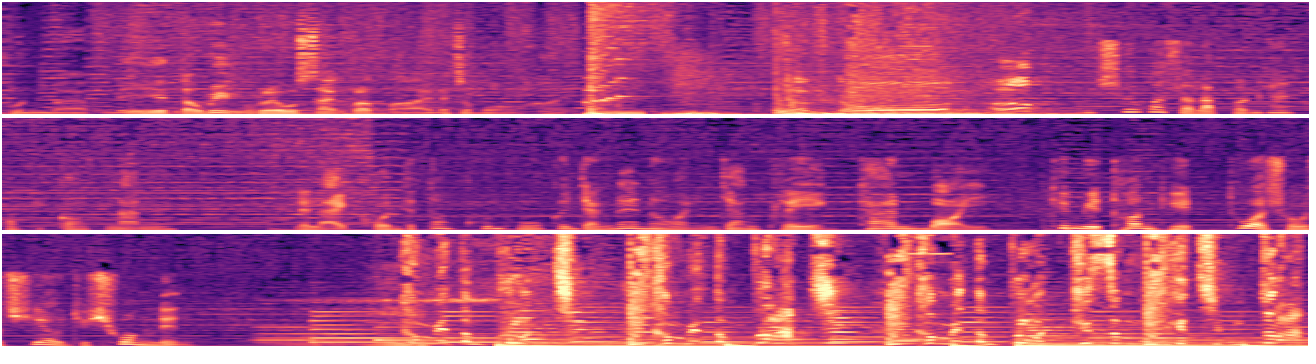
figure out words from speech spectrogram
หุ่นแบบนี้แต่วิ่งเร็วแซงกระต่ายนะจะบอกให้ผมเชื่อว่าสำหรับผลงานของพี่ก๊อฟนั้น หลายๆ คนจะต้องคุ้นหูกันอย่างแน่นอนอย่างเพลงท่านบ่อย ที่มีท่อนฮิตทั่วโซเชียลอยู่ช่วงหนึ่งเขาไม่ต้องปลุดเขาไม่ต้องปรัชเขาไม่ต้องปลุดคือสมุนขจิมตรัส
